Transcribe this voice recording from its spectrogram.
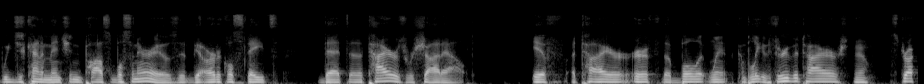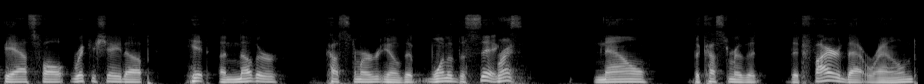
we just kind of mentioned possible scenarios. The- article states that uh, tires were shot out. If a tire, or if the bullet went completely through the tire, struck the asphalt, ricocheted up, hit another customer, you know, that one of the six. Right. Now, the customer that that fired that round,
